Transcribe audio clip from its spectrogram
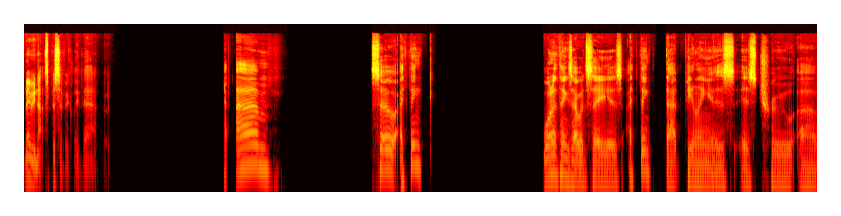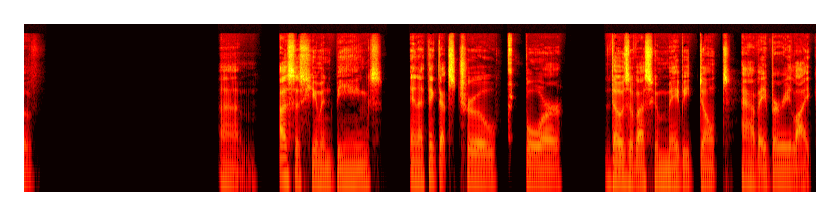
maybe not specifically that, but Um so I think one of the things I would say is I think that feeling is is true of um us as human beings and I think that's true for those of us who maybe don't have a very like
